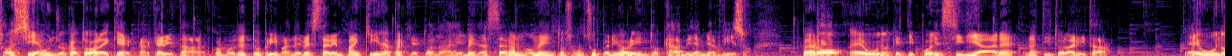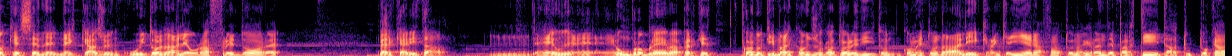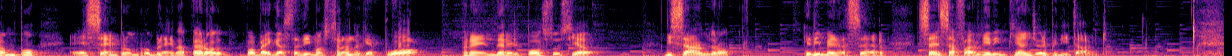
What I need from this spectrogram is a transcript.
Ossia un giocatore che, per carità, come ho detto prima, deve stare in panchina perché Tonali e Benassera al momento sono superiori e intoccabili a mio avviso. Però è uno che ti può insidiare la titolarità. È uno che se nel, nel caso in cui Tonali è un raffreddore, per carità, è, un, è, è un problema perché quando ti manca un giocatore ton- come Tonali, che anche ieri ha fatto una grande partita a tutto campo, è sempre un problema. Però Pobega sta dimostrando che può prendere il posto sia di Sandro che di Benasser, senza farli rimpiangere più di tanto.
